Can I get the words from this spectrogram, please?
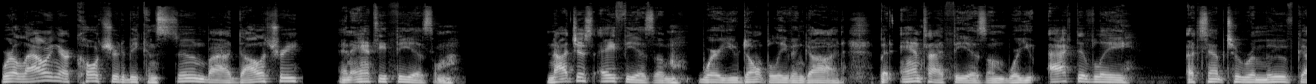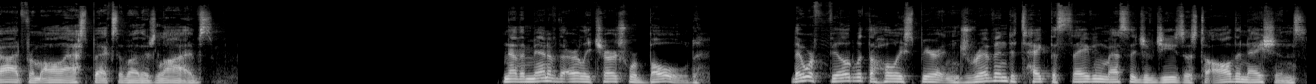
We're allowing our culture to be consumed by idolatry and anti theism. Not just atheism, where you don't believe in God, but anti theism, where you actively attempt to remove God from all aspects of others' lives. Now, the men of the early church were bold. They were filled with the Holy Spirit and driven to take the saving message of Jesus to all the nations.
